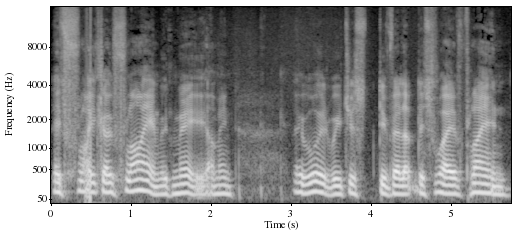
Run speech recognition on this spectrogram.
they'd fly, go flying with me. I mean, they would. We just developed this way of playing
